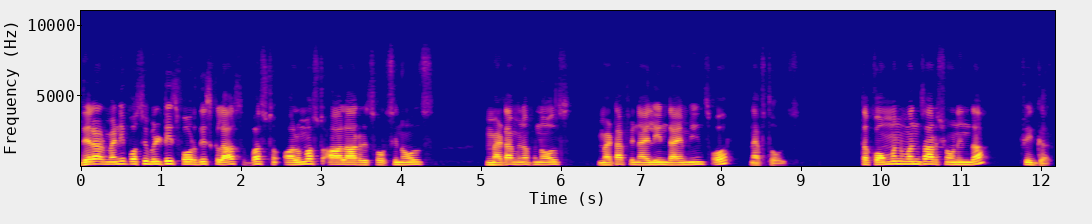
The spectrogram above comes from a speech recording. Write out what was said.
There are many possibilities for this class but almost all are resorcinols, metaaminophenols, metaphenylene diamines or naphthols. The common ones are shown in the figure.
